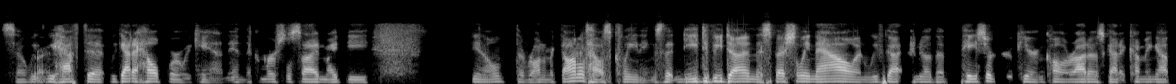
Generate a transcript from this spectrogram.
So we, right. we have to we got to help where we can. And the commercial side might be you know the Ronald McDonald House cleanings that need to be done, especially now. And we've got I know the Pacer group here in Colorado's got it coming up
